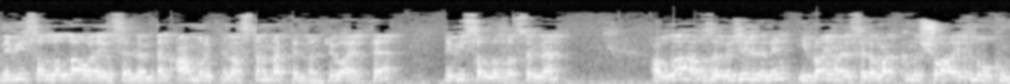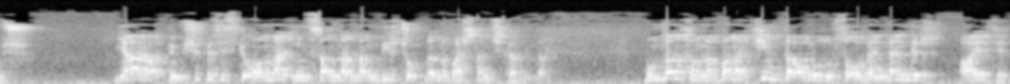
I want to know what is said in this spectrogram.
Nebi sallallahu aleyhi ve sellem'den Amr ibn As'tan nakledilen rivayette Nebi sallallahu aleyhi ve sellem Allah azze ve celle'nin İbrahim aleyhisselam hakkında şu ayetini okumuş. Ya Rabbim şüphesiz ki onlar insanlardan birçoklarını baştan çıkarırlar. Bundan sonra bana kim tabi olursa o bendendir ayeti.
